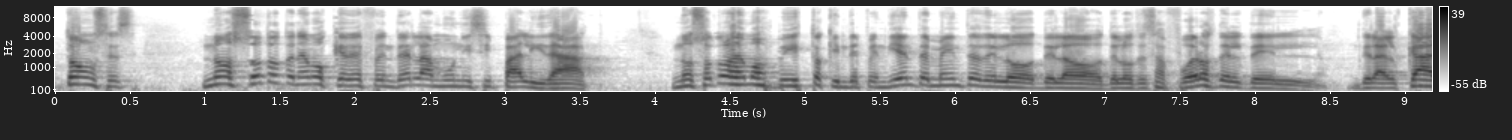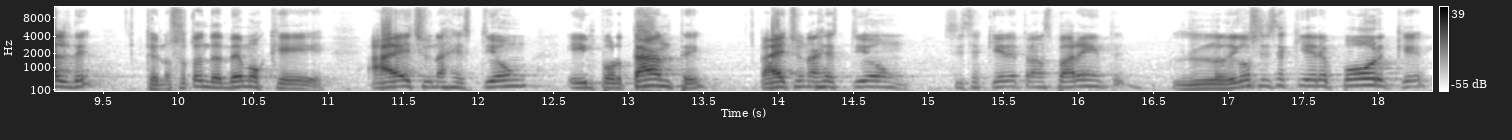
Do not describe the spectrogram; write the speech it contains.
Entonces, nosotros tenemos que defender la municipalidad. Nosotros hemos visto que independientemente de, de, los desafueros del, alcalde, que nosotros entendemos que ha hecho una gestión importante, ha hecho una gestión, si se quiere, transparente. Lo digo si se quiere porque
